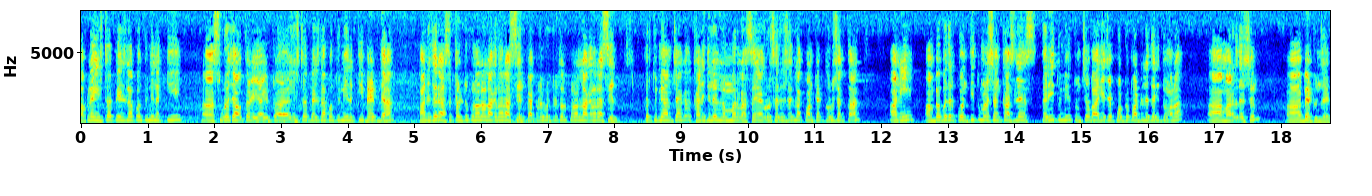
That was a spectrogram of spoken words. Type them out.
आपल्या इन्स्टा पेजला पण तुम्ही नक्की सूरज अवताडे या इंस्टा पेजला पण तुम्ही नक्की भेट द्या. आणि जर असं कल्ट कुणाला लागणार असेल पॅक्लोपेट्रोझॉल कुणाला लागणार असेल तर तुम्ही आमच्या खाली दिलेल्या नंबरला सह्याग्रो सर्व्हिसेसला कॉन्टॅक्ट करू शकता. आणि आंब्याबद्दल कोणती तुम्हाला शंका असल्यास तरी तुम्ही तुमच्या बागेचे फोटो पाठवले तरी तुम्हाला मार्गदर्शन भेटून जाईल.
